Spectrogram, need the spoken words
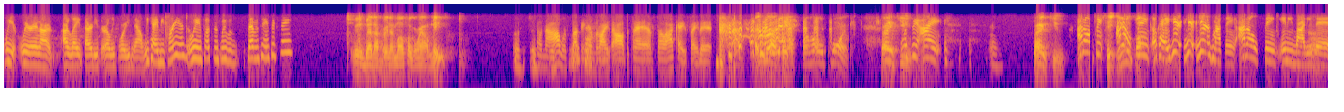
We're we're in our our late thirties, early forties now. We can't be friends. We ain't fucked since we was seventeen, sixteen. You ain't better not bring that motherfucker around me. Mm-hmm. Oh no, I was fucking okay. him like all the time, so I can't say that. exactly. That's the whole point. Thank you. Well, see, I. Thank you. I don't think. He, I don't think. Okay, here, here, here's my thing. I don't think anybody that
